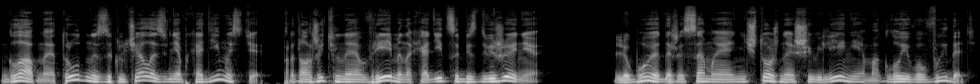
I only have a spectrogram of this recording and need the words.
главная трудность заключалась в необходимости продолжительное время находиться без движения. Любое, даже самое ничтожное шевеление могло его выдать.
